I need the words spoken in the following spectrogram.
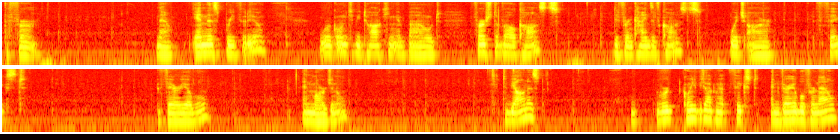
the firm. Now, in this brief video, we're going to be talking about, first of all, costs, different kinds of costs, which are fixed, variable, and marginal. To be honest, we're going to be talking about fixed and variable for now.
